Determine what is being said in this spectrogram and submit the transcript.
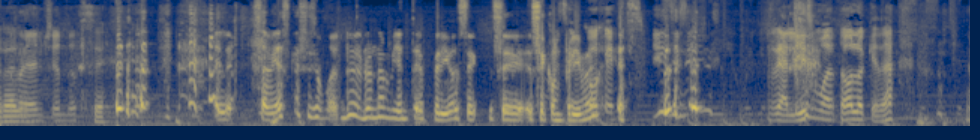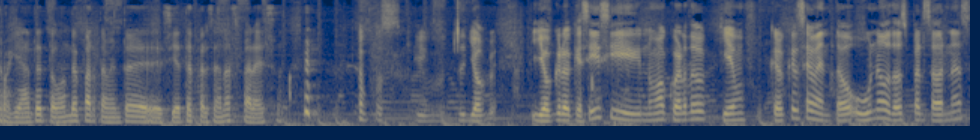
Red. Redemption 2. Sí. ¿Sabías que si se pone en un ambiente frío se, se, se comprime? coge. Sí, sí, sí. Realismo a todo lo que da. Imagínate todo un departamento de siete personas para eso. Pues yo, yo creo que sí, sí, no me acuerdo quién, creo que se aventó una o dos personas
